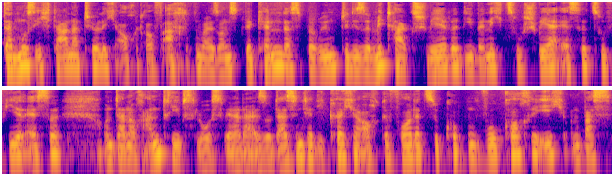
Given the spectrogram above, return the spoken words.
dann muss ich da natürlich auch drauf achten, weil sonst, wir kennen das berühmte, diese Mittagsschwere, die, wenn ich zu schwer esse, zu viel esse und dann auch antriebslos werde. Also da sind ja die Köche auch gefordert zu gucken, wo koche ich und was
